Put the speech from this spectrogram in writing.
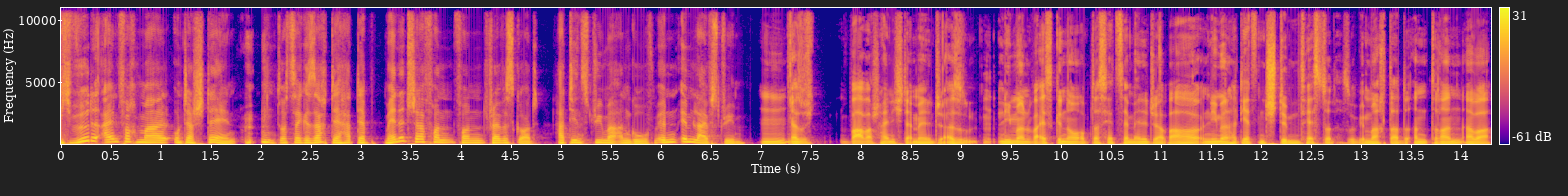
Ich würde einfach mal unterstellen, du hast ja gesagt, der hat der Manager von, von Travis Scott hat den Streamer angerufen im, im Livestream. Mhm. Also ich war wahrscheinlich der Manager. Also niemand weiß genau, ob das jetzt der Manager war. Niemand hat jetzt einen Stimmtest oder so gemacht da dran, dran, aber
